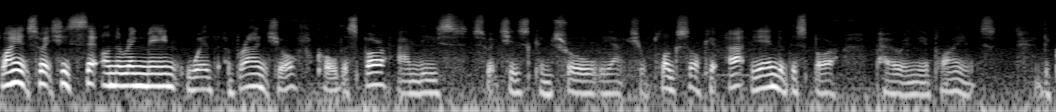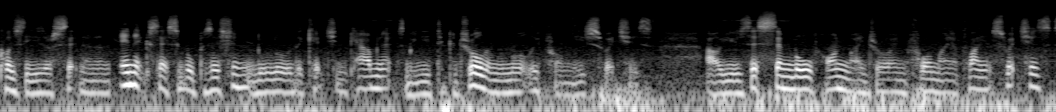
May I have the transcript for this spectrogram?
Appliance switches sit on the ring main with a branch off called a spur, and these switches control the actual plug socket at the end of the spur powering the appliance. Because these are sitting in an inaccessible position below the kitchen cabinets, we need to control them remotely from these switches. I'll use this symbol on my drawing for my appliance switches.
